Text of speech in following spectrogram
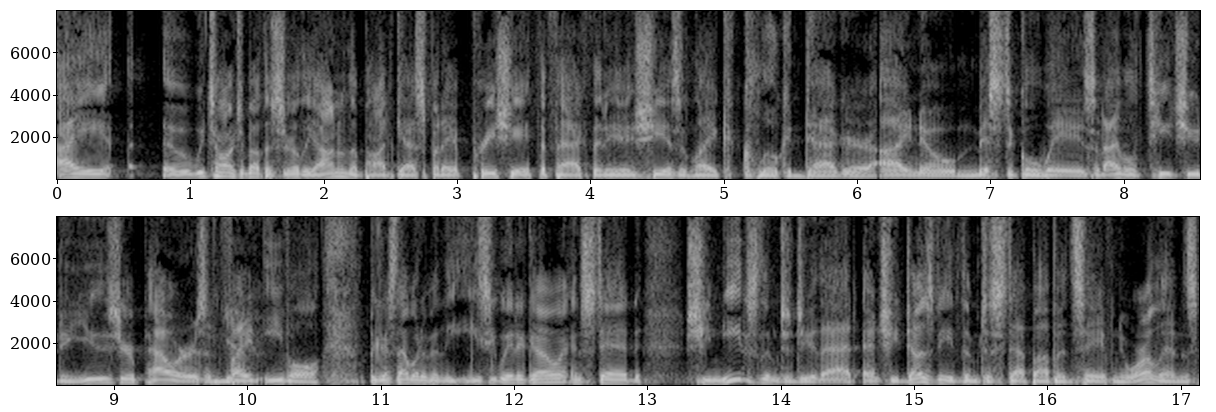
I. Uh, we talked about this early on in the podcast, but I appreciate the fact that he- she isn't like cloak and dagger. I know mystical ways, and I will teach you to use your powers and fight evil because that would have been the easy way to go. Instead, she needs them to do that, and she does need them to step up and save New Orleans,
